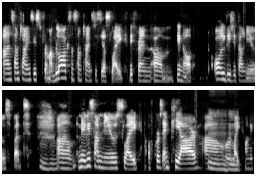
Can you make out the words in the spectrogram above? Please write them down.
And sometimes it's from a blog, and sometimes it's just like different, um, you know, all digital news, but mm-hmm. um, maybe some news like, of course, NPR uh, mm-hmm. or like kind of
